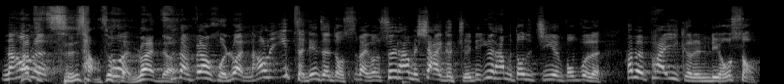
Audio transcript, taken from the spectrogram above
然后呢，磁场是混乱的，磁场非常混乱。然后呢，一整天只能走四百公尺。所以他们下一个决定，因为他们都是经验丰富的人，他们派一个人留守，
